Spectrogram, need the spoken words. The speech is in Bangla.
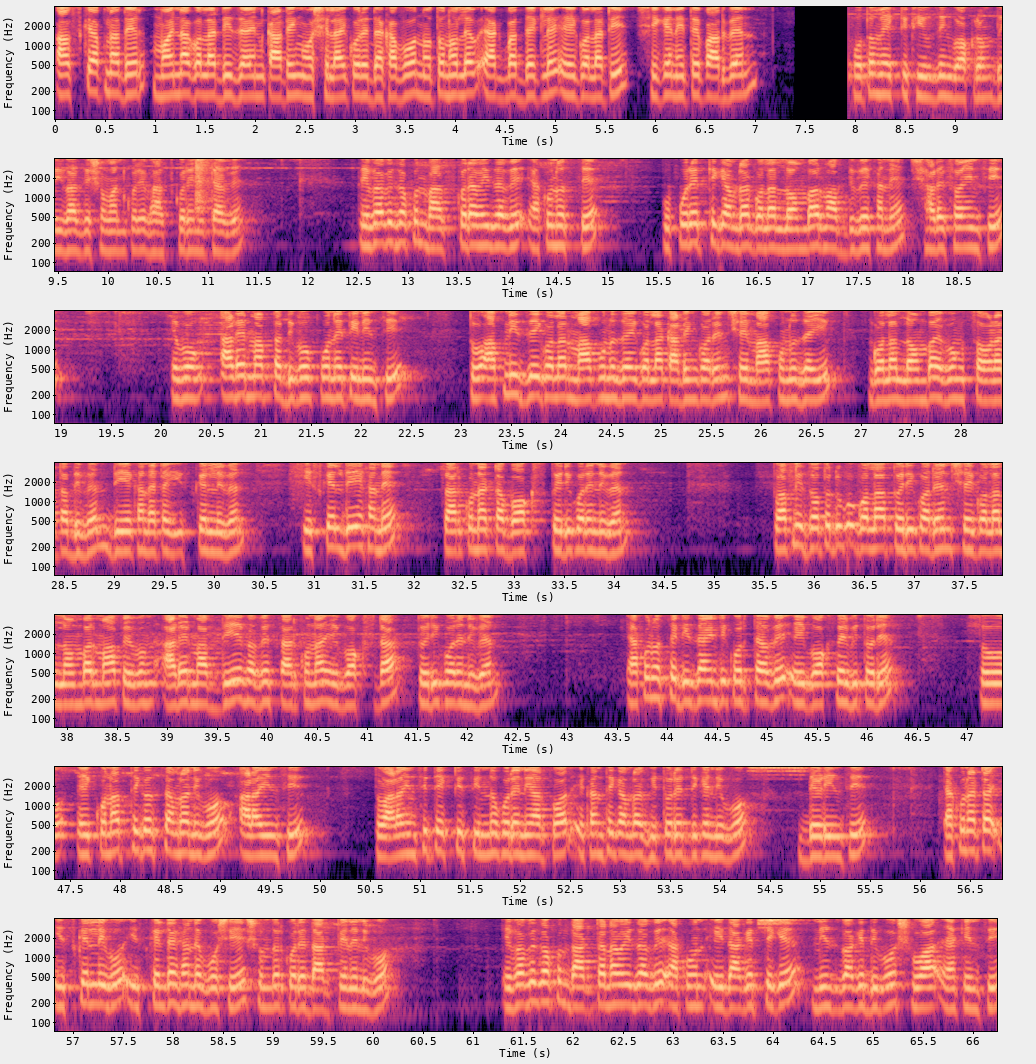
আজকে আপনাদের ময়না গলা ডিজাইন, কাটিং ও সেলাই করে দেখাবো। নতুন হলেও একবার দেখলে এই গলাটি শিখে নিতে পারবেন। প্রথমে একটি ফিউজিং বক্রম দুই ভাজে সমান করে ভাঁজ করে নিতে হবে। তো এভাবে যখন ভাঁজ করা হয়ে যাবে, এখন হচ্ছে উপরের থেকে আমরা গলার লম্বার মাপ দেবো এখানে সাড়ে ছয় ইঞ্চি এবং আড়ের মাপটা দিব পৌনে তিন ইঞ্চি। তো আপনি যে গলার মাপ অনুযায়ী গলা কাটিং করেন, সেই মাপ অনুযায়ী গলার লম্বা এবং চওড়াটা দিবেন, দিয়ে এখানে একটা স্কেল নেবেন। স্কেল দিয়ে এখানে চার কোনো একটা বক্স তৈরি করে নেবেন। তো আপনি যতটুকু গলা তৈরি করেন, সেই গলার লম্বার মাপ এবং আড়ের মাপ দিয়ে এভাবে চার কোনা এই বক্সটা তৈরি করে নেবেন। এখন হচ্ছে ডিজাইনটি করতে হবে এই বক্সের ভিতরে। তো এই কোনার থেকে হচ্ছে আমরা নিব আড়াই ইঞ্চি। তো আড়াই ইঞ্চিতে একটি চিহ্ন করে নেওয়ার পর এখান থেকে আমরা ভিতরের দিকে নিব দেড় ইঞ্চি। এখন একটা স্কেল নিব স্কেলটা এখানে বসিয়ে সুন্দর করে দাগ টেনে নিব। এভাবে যখন দাগ টানা হয়ে যাবে, এখন এই দাগের থেকে নিচ ভাগে দিব সোয়া এক ইঞ্চি।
